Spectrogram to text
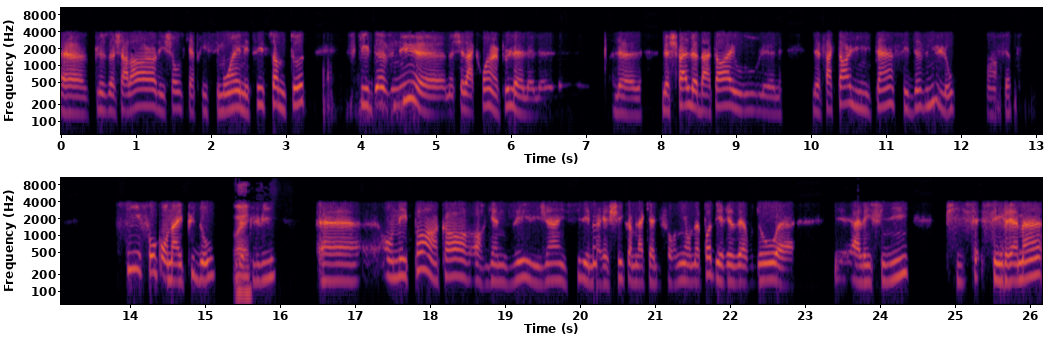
euh, plus de chaleur, des choses qui apprécient moins, mais tu sais, somme toute, ce qui est devenu, euh, M. Lacroix, un peu le, le, le, cheval de bataille ou le, facteur limitant, c'est devenu l'eau, en fait. S'il faut qu'on ait plus d'eau, de pluie, euh, on n'est pas encore organisé, les gens ici, les maraîchers comme la Californie. On n'a pas des réserves d'eau euh, à l'infini. Puis c'est vraiment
